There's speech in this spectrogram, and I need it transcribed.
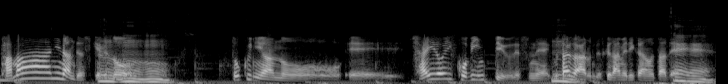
たまになんですけれど、うんうんうん。特にあの、えー茶色い小瓶っていうですねうん歌があるんですけど、アメリカの歌で、え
